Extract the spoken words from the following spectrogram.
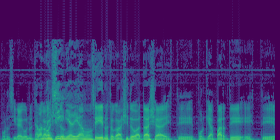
por decir algo nuestro banda caballito- insignia, digamos. Sí, nuestro caballito de batalla, este porque aparte este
